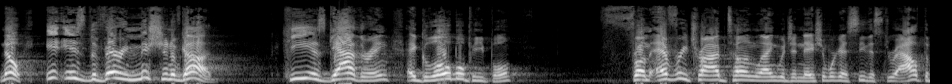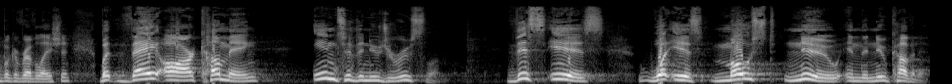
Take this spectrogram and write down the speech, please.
No, it is the very mission of God. He is gathering a global people from every tribe, tongue, language, and nation. We're going to see this throughout the book of Revelation. But they are coming into the New Jerusalem. This is what is most new in the new covenant.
